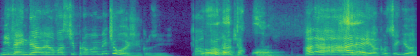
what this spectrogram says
Me vendeu e eu vou assistir provavelmente hoje, inclusive. Tá, oh, tá bom. Olha, olha aí, ó, conseguiu.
